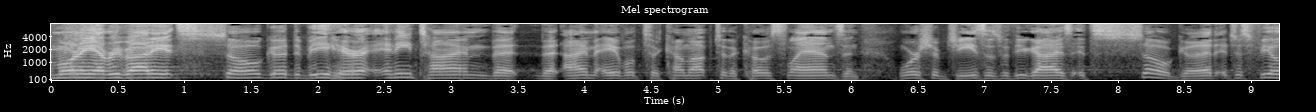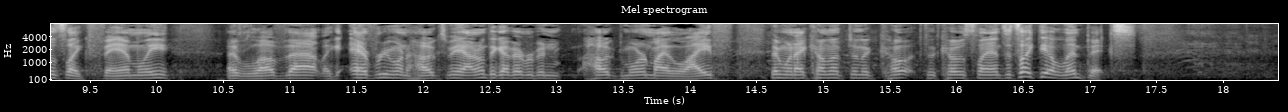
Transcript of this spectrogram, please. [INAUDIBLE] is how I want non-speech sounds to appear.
Good morning, everybody. It's so good to be here. Anytime that, that I'm able to come up to the coastlands and worship Jesus with you guys, it's so good. It just feels like family. I love that. Like everyone hugs me. I don't think I've ever been hugged more in my life than when I come up to the, co- the coastlands. It's like the Olympics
